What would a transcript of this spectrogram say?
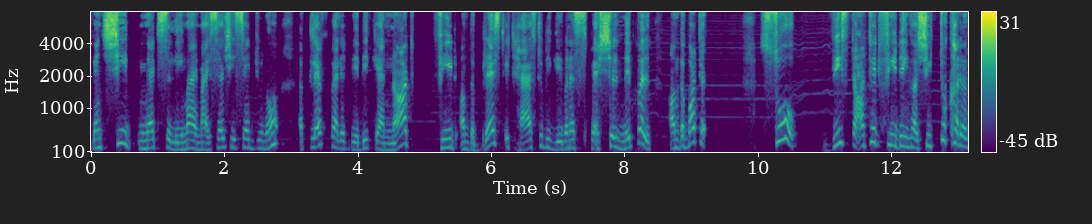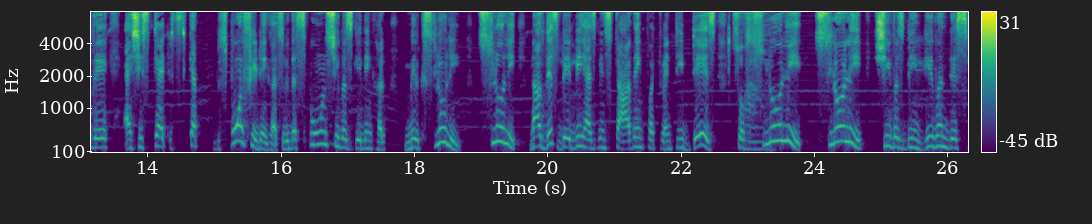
when she met Salima and myself, she said, You know, a cleft palate baby cannot feed on the breast, it has to be given a special nipple on the bottom. So we started feeding her. She took her away and she kept spoon feeding her. So with the spoons, she was giving her milk slowly slowly. Now, this baby has been starving for 20 days. So, wow. slowly, slowly, she was being given this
